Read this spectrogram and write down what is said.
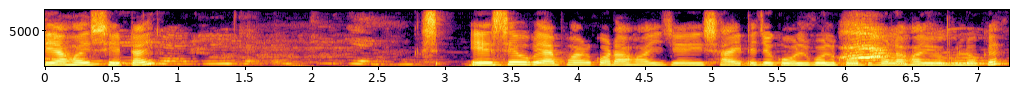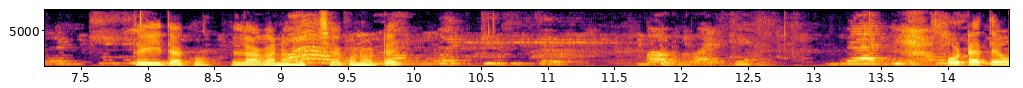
দেওয়া হয় সেটাই। এসেও ব্যবহার করা হয় যে এই সাইডে যে গোল গোল গোট বলা হয় ওগুলোকে। তো এই দেখো, লাগানো হচ্ছে এখন ওটাই। ওটাতেও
